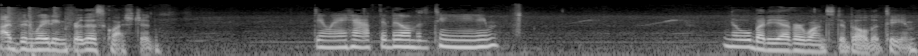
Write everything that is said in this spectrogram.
I've been waiting for this question. Do I have to build a team? Nobody ever wants to build a team.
